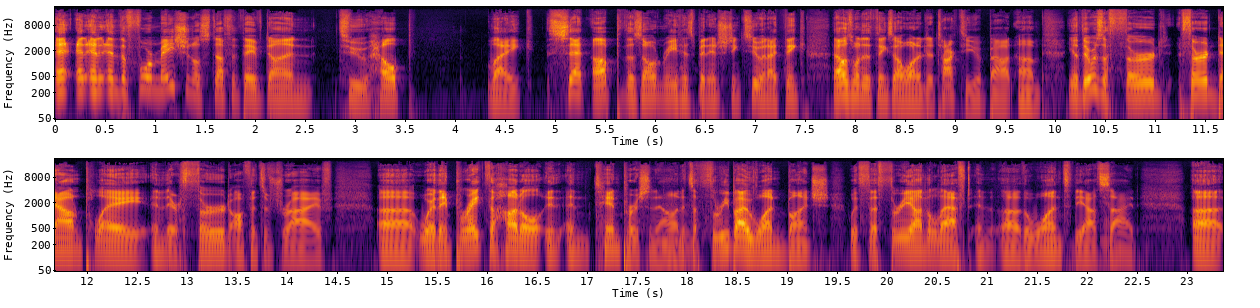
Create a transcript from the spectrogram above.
and, and and and the formational stuff that they've done to help like set up the zone read has been interesting too. And i think that was one of the things i wanted to talk to you about. Um you know there was a third third down play in their third offensive drive uh, where they break the huddle in, in 10 personnel and it's a three by one bunch with the three on the left and uh, the one to the outside. Uh,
